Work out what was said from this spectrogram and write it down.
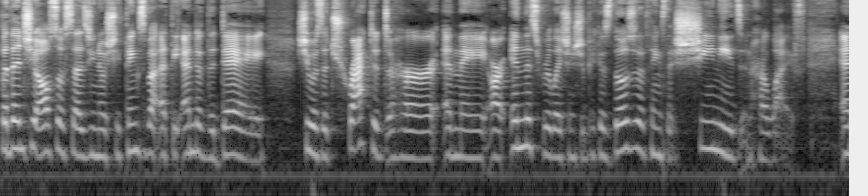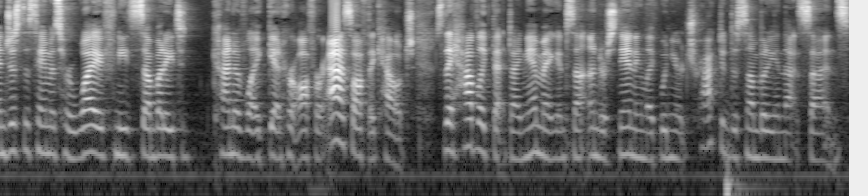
but then she also says, you know, she thinks about at the end of the day, she was attracted to her and they are in this relationship because those are the things that she needs in her life. And just the same as her wife needs somebody to kind of like get her off her ass off the couch. So they have like that dynamic and it's not understanding like when you're attracted to somebody in that sense,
